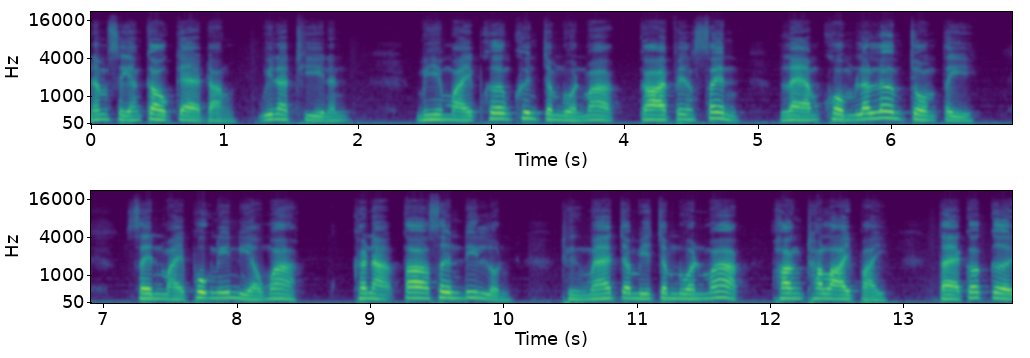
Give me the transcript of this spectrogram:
น้ำเสียงเก่าแก่ดัง วินาทีนั้น มีไหมเพิ่มขึ้นจำนวนมาก กลายเป็นเส้น แหลมคมและเริ่มโจมตี เส้นไหมพวกนี้เหนียวมาก ขณะตาเส้นดิ้นหล่น ถึงแม้จะมีจำนวนมาก พังทลายไป แต่ก็เกิด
